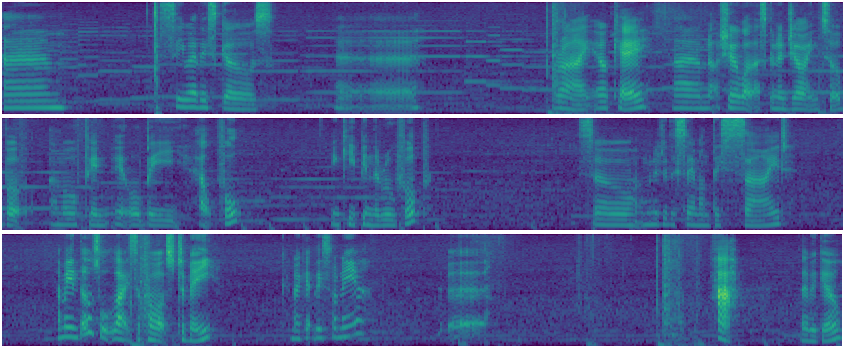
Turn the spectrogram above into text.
um, let's see where this goes. Uh, right, okay. I'm not sure what that's going to join to, but I'm hoping it'll be helpful in keeping the roof up. So I'm going to do the same on this side. I mean, those look like supports to me. Can I get this on here? Uh, Ha! There we go.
